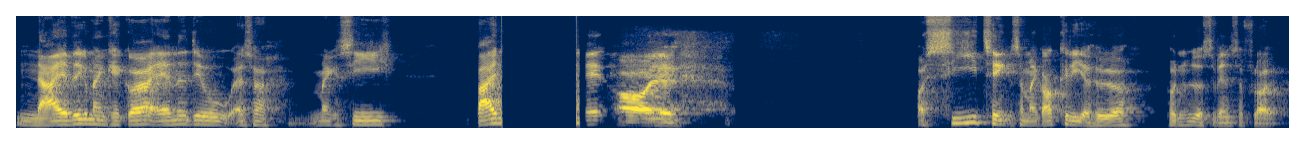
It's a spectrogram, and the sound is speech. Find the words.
Nej, jeg ved ikke, om man kan gøre andet. Det er jo, altså, man kan sige, Biden med at, øh, og sige ting, som man godt kan lide at høre på den yderste venstrefløj,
